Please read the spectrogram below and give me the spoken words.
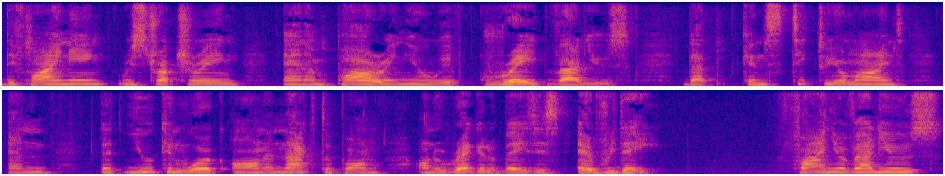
defining, restructuring, and empowering you with great values that can stick to your mind and that you can work on and act upon on a regular basis every day. Find your values,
